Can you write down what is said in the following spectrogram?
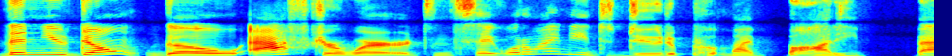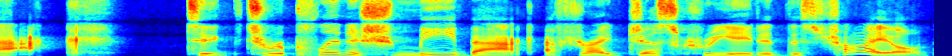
then you don't go afterwards and say, What do I need to do to put my body back, to, to replenish me back after I just created this child?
